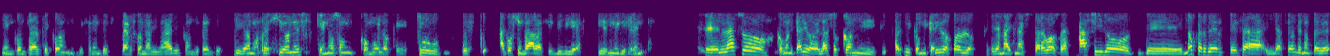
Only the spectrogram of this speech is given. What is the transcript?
encontrarte con diferentes personalidades, con diferentes, digamos, regiones que no son como lo que tú pues, acostumbrabas y vivías, y es muy diferente. El lazo comunitario, el lazo con mi, así, con mi querido pueblo, que se llama Ignacio Zaragoza, ha sido de no perder esa hilación, de no perder,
